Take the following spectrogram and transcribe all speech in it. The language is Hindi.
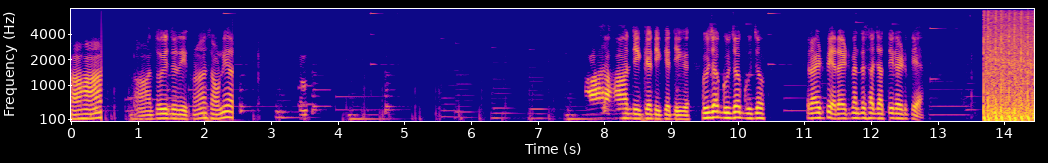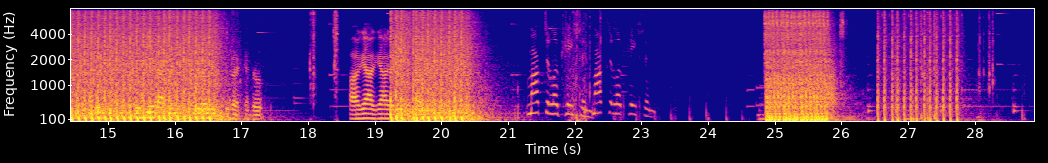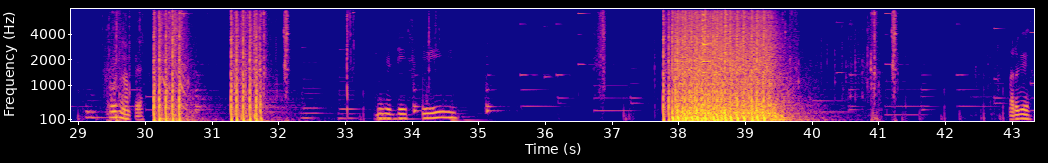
हाँ हाँ। हाँ तो इधर देखो ना साउंड नहीं आ हाँ हाँ ठीक है ठीक है ठीक है घुस जाओ घुस जाओ घुस जाओ। राइट पे है राइट पे अंदर साथ जाते ही राइट पे है। ये रहा बंदा, बैठे दो। आगे आगे आगे Marked a location. Marked वो कहाँ पे मेरी डीपी मर गए।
